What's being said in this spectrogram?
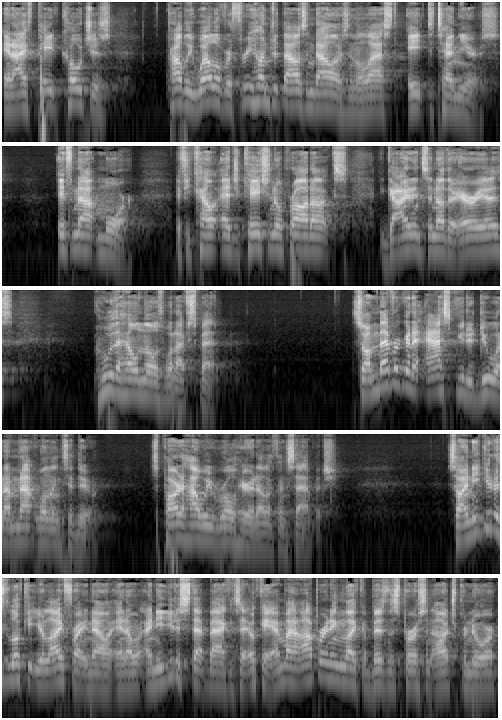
And I've paid coaches probably well over $300,000 in the last eight to 10 years, if not more. If you count educational products, guidance in other areas, who the hell knows what I've spent? So I'm never going to ask you to do what I'm not willing to do. It's part of how we roll here at Eloquent Savage. So I need you to look at your life right now and I need you to step back and say, okay, am I operating like a business person, entrepreneur?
